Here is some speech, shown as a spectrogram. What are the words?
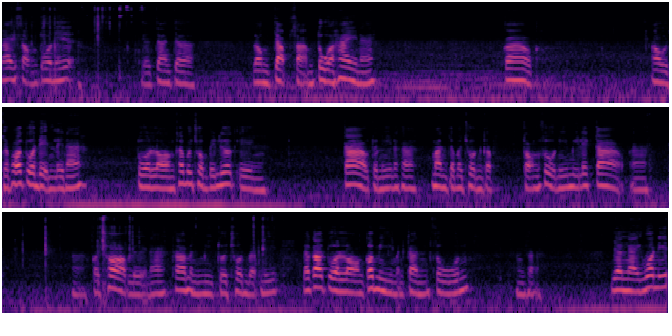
ได้สองตัวนี้ เดี๋ยวอาจารย์จะลองจับสามตัวให้นะเก้าเอาเฉพาะตัวเด่นเลยนะ ตัวรองถ้านผู้ชมไปเลือกเอง เก้าตัวนี้นะคะ มันจะมาชนกับสองสูตรนี้มีเลขเก้าอะก็ชอบเลยนะ ถ้ามันมีตัวชนแบบนี้ แล้วก็ตัวรองก็มีเหมือนกันศูนย์นะคะยังไงงวดนี้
